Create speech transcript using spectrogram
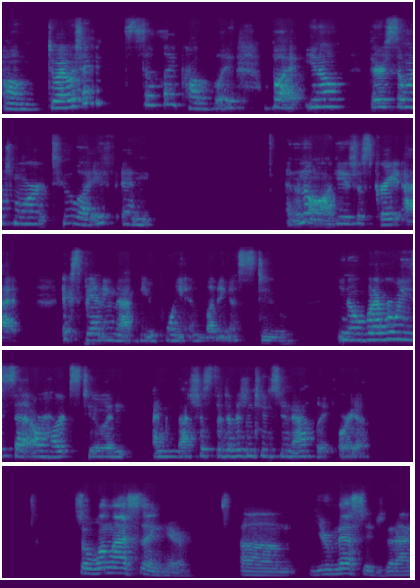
Um, do i wish i could still play? Probably. But you know there's so much more to life. And I don't know, Augie is just great at expanding that viewpoint and letting us do, you know, whatever we set our hearts to. And I mean, that's just the Division two student athlete for you. So one last thing here, um, your message that I,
